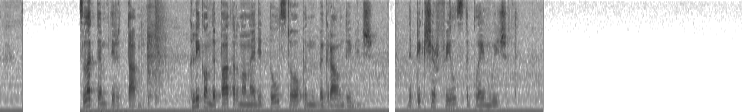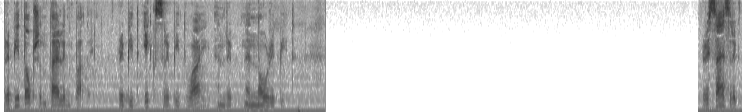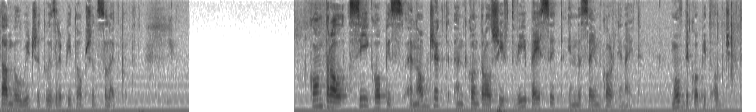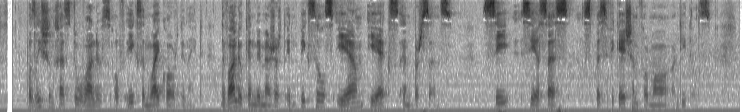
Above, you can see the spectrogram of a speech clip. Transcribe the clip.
Select empty rectangle. Click on the pattern on edit tools to open background image. The picture fills the plain widget. Repeat option tiling pattern. Repeat X, repeat Y, and, re and no repeat. Resize rectangle widget with repeat option selected. Ctrl C copies an object and Ctrl Shift V pastes it in the same coordinate. Move the copied object. Position has two values of x and y coordinate. The value can be measured in pixels, em, ex and percents. See CSS specification for more details.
